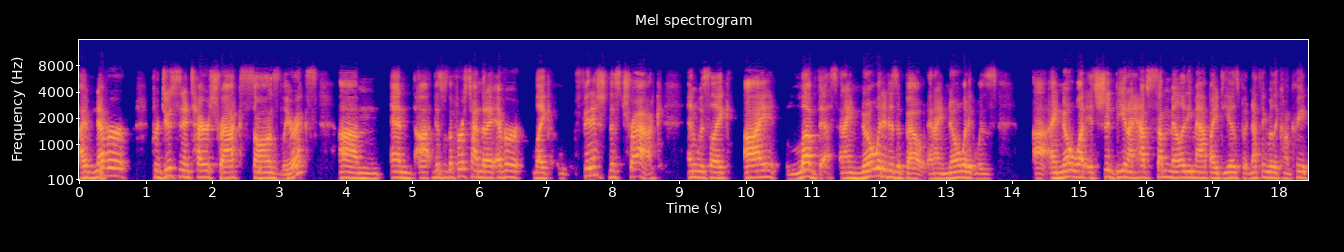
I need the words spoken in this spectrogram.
I've never produced an entire track song's lyrics um, and uh, this was the first time that i ever like finished this track and was like i love this and i know what it is about and i know what it was uh, I know what it should be, and I have some melody map ideas, but nothing really concrete.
